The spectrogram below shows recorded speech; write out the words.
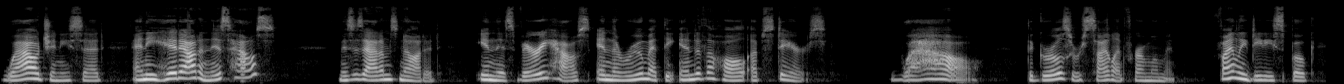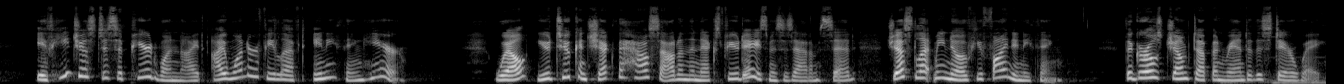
Wow, Jenny said. And he hid out in this house? Mrs. Adams nodded. In this very house, in the room at the end of the hall upstairs. Wow. The girls were silent for a moment. Finally, Dee Dee spoke. If he just disappeared one night, I wonder if he left anything here. Well, you two can check the house out in the next few days, Mrs. Adams said. Just let me know if you find anything. The girls jumped up and ran to the stairway.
